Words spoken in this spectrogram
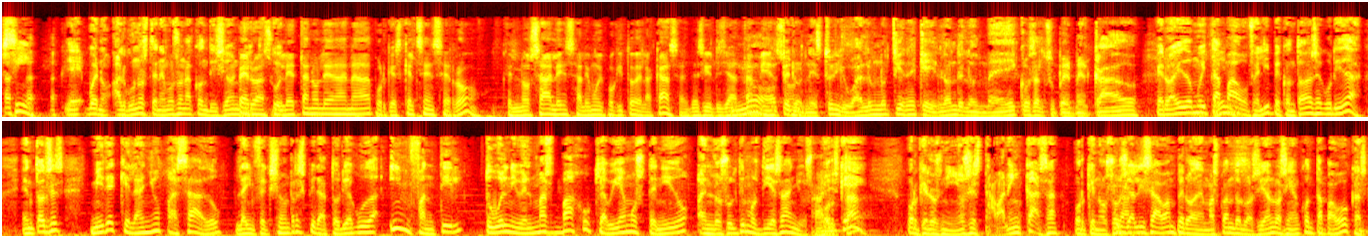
sí, eh, bueno, algunos tenemos una condición. Pero yo- a Zuleta no le da nada porque es que él se encerró. Él no sale, sale muy poquito de la casa. Es decir, ya no, también pero son- Néstor, igual uno tiene que ir donde los médicos, al supermercado. Pero ha ido muy tapado, Felipe, con toda seguridad. Entonces, mire que el año pasado la infección respiratoria aguda infantil tuvo el nivel más bajo que habíamos tenido en los últimos 10 años. Ahí ¿Por está. qué? Porque los niños estaban en casa, porque no socializaban, pero además cuando lo hacían, lo hacían con tapabocas.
